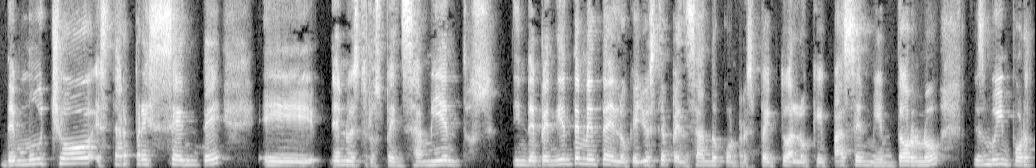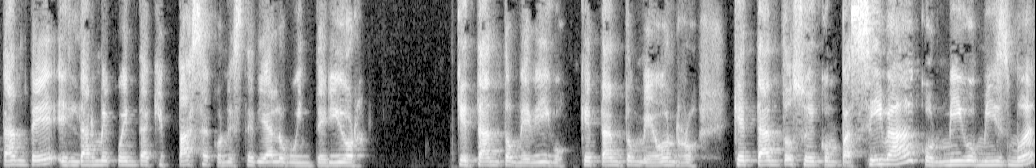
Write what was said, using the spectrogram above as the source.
de mucho estar presente eh, en nuestros pensamientos. Independientemente de lo que yo esté pensando con respecto a lo que pasa en mi entorno, es muy importante el darme cuenta qué pasa con este diálogo interior. Qué tanto me digo, qué tanto me honro, qué tanto soy compasiva conmigo misma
